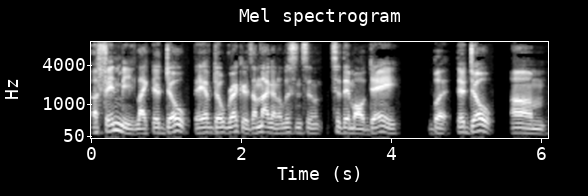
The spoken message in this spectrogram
offend me. Like they're dope. They have dope records. I'm not gonna listen to to them all day, but they're dope. Um,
